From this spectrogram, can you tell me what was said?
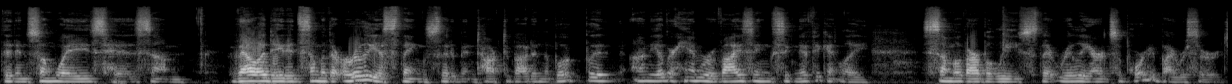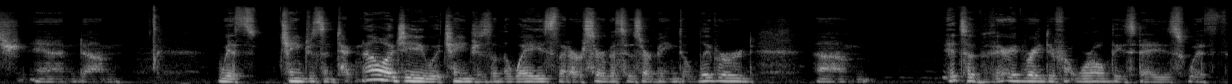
that, in some ways, has um, validated some of the earliest things that have been talked about in the book, but on the other hand, revising significantly some of our beliefs that really aren't supported by research. And um, with changes in technology, with changes in the ways that our services are being delivered, um, it's a very, very different world these days with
